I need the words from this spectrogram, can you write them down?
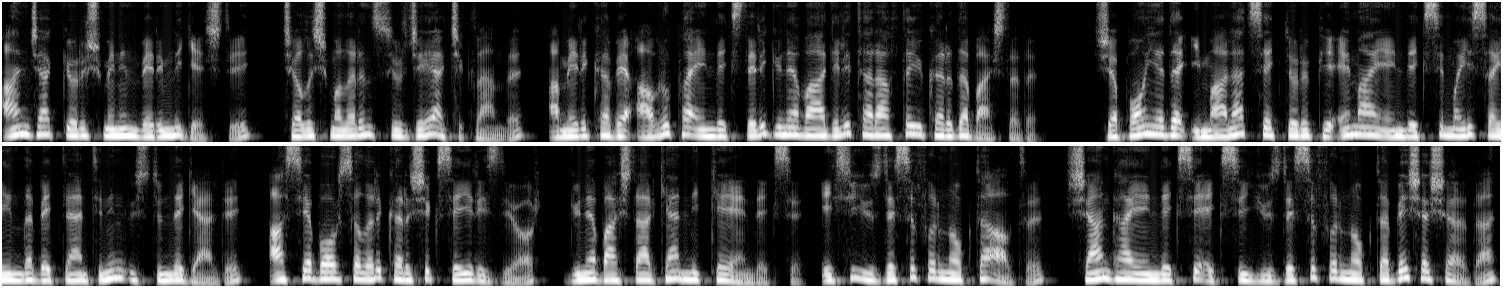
ancak görüşmenin verimli geçtiği, çalışmaların süreceği açıklandı. Amerika ve Avrupa endeksleri güne vadeli tarafta yukarıda başladı. Japonya'da imalat sektörü PMI endeksi Mayıs ayında beklentinin üstünde geldi. Asya borsaları karışık seyir izliyor. Güne başlarken Nikkei endeksi eksi %0.6, Şanghay endeksi eksi %0.5 aşağıda,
